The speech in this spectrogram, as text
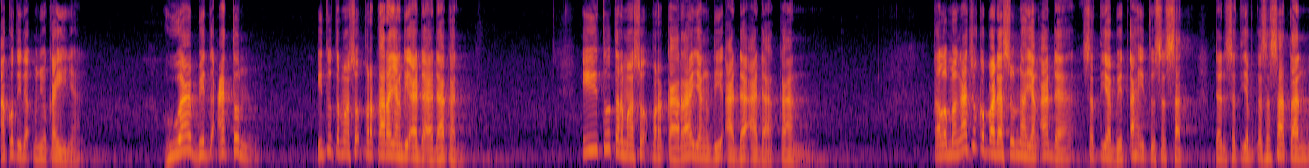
aku tidak menyukainya. Huwa bid'atun, itu termasuk perkara yang diada-adakan. Itu termasuk perkara yang diada-adakan kalau mengacu kepada sunnah yang ada, setiap bid'ah itu sesat dan setiap kesesatan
